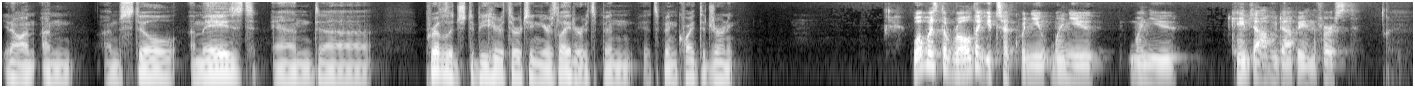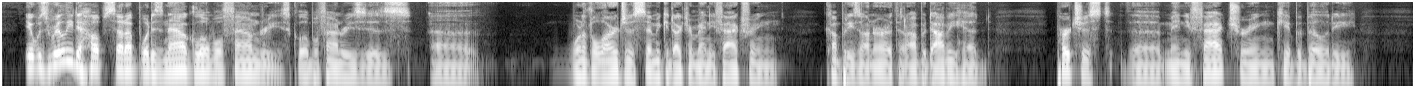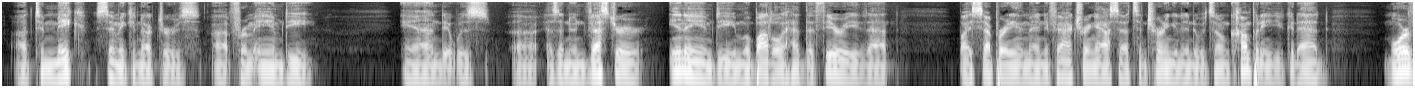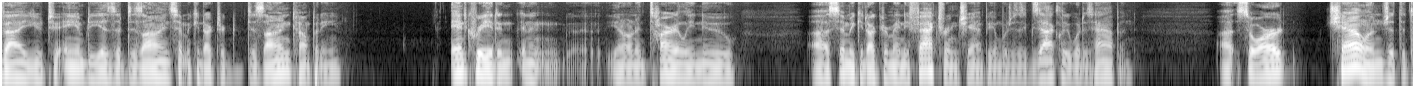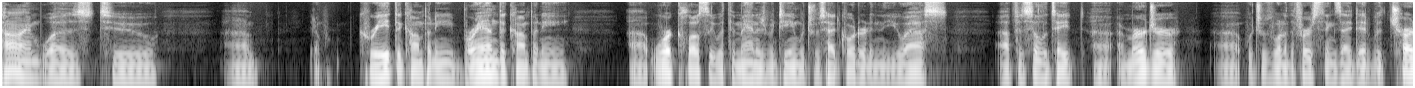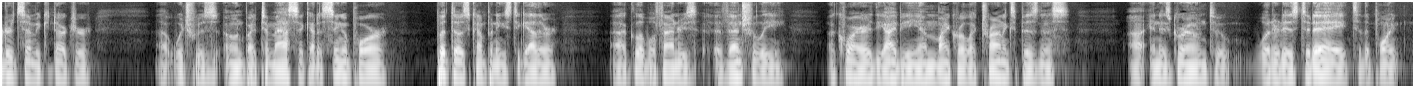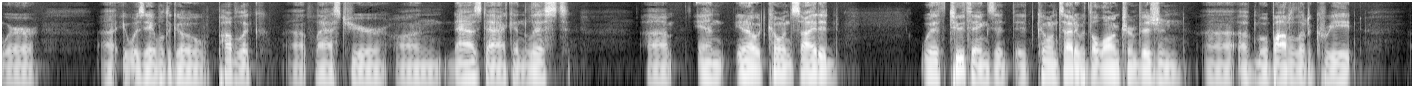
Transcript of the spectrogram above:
you know, I'm I'm I'm still amazed and uh, privileged to be here 13 years later. It's been it's been quite the journey. What was the role that you took when you when you when you came to Abu Dhabi in the first? It was really to help set up what is now Global Foundries. Global Foundries is uh, one of the largest semiconductor manufacturing companies on earth, and Abu Dhabi had purchased the manufacturing capability uh, to make semiconductors uh, from AMD. And it was uh, as an investor in AMD, Mubadala had the theory that by separating the manufacturing assets and turning it into its own company, you could add more value to AMD as a design semiconductor design company and create an, an you know an entirely new uh, semiconductor manufacturing champion, which is exactly what has happened. Uh, so our challenge at the time was to um, you know, create the company, brand the company, uh, work closely with the management team, which was headquartered in the U.S., uh, facilitate uh, a merger, uh, which was one of the first things I did with Chartered Semiconductor, uh, which was owned by Temasek out of Singapore. Put those companies together. Uh, Global Foundries eventually acquired the IBM microelectronics business and has grown to what it is today, to the point where it was able to go public uh, last year on NASDAQ and list. Um, and, you know, it coincided with two things. It, it coincided with the long term vision uh, of Mubadala to create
